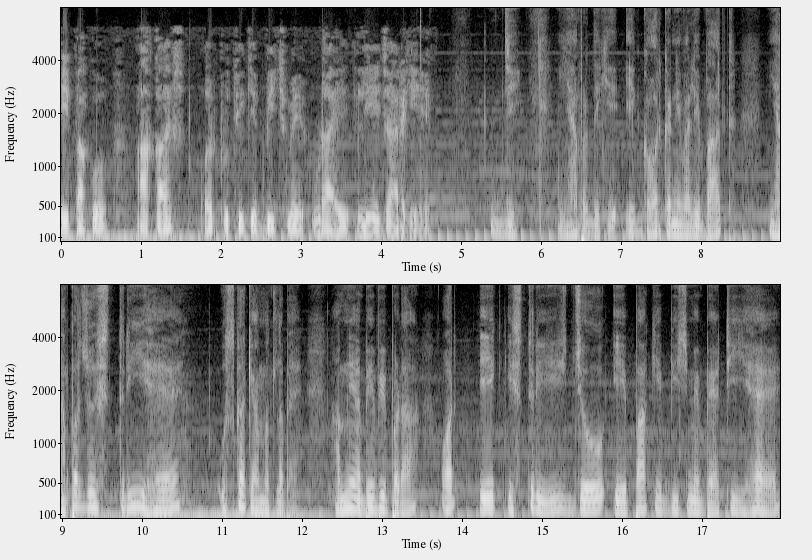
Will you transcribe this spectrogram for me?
एपा को आकाश और पृथ्वी के बीच में उड़ाए लिए जा रही है। जी, यहाँ पर देखिए, एक गौर करने वाली बात, यहाँ पर जो स्त्री है, उसका क्या मतलब है? हमने अभी भी पढ़ा और एक स्त्री जो एपा के बीच में बैठी है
